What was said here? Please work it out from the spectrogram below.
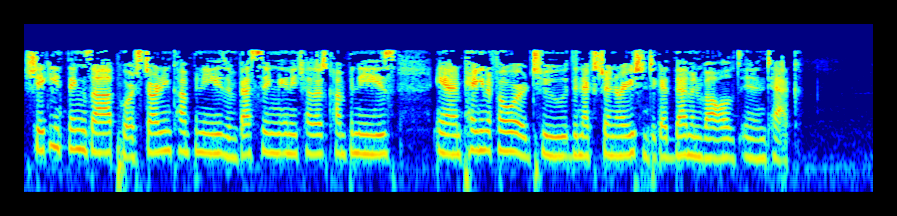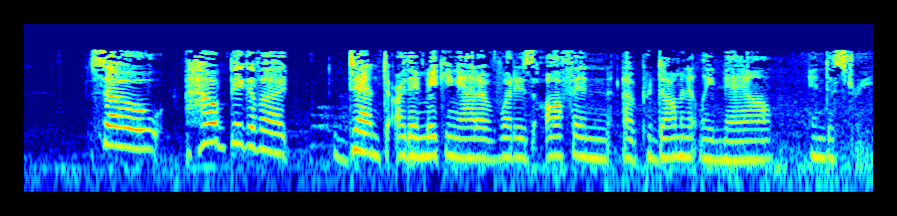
shaking things up, who are starting companies, investing in each other's companies, and paying it forward to the next generation to get them involved in tech. So, how big of a dent are they making out of what is often a predominantly male industry?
